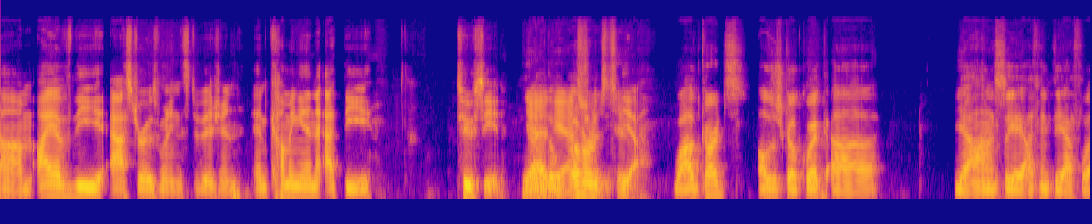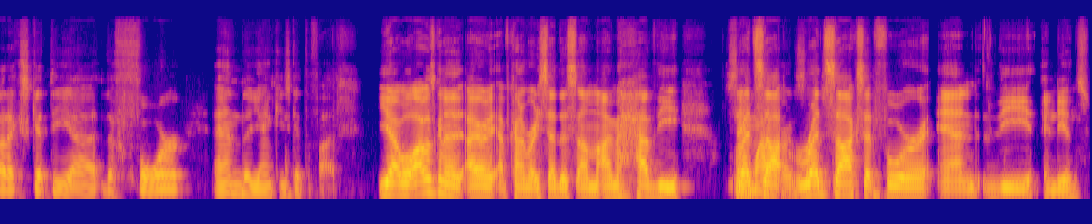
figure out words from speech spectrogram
Um, I have the Astros winning this division and coming in at the two seed. Yeah, Over the Astros too. Yeah. Wild cards. I'll just go quick. Uh, yeah, honestly, I think the Athletics get the uh, the four, and the Yankees get the five. Yeah, well, I was gonna. I already, I've kind of already said this. Um, I have the Same Red Sox, Red Sox at four, and the Indians.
